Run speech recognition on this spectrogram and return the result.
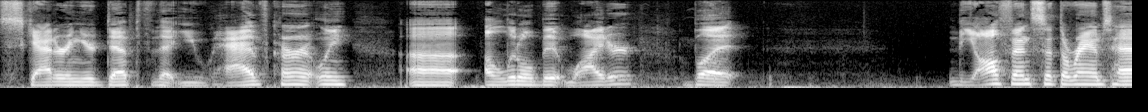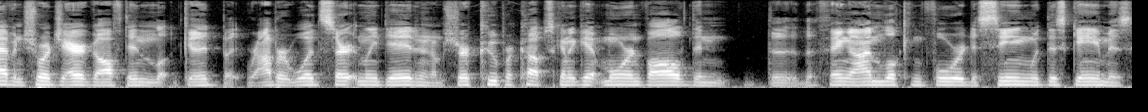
scattering your depth that you have currently uh, a little bit wider. But the offense that the Rams have, and sure, Jared Goff didn't look good, but Robert Woods certainly did, and I'm sure Cooper Kupp's going to get more involved. And the the thing I'm looking forward to seeing with this game is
